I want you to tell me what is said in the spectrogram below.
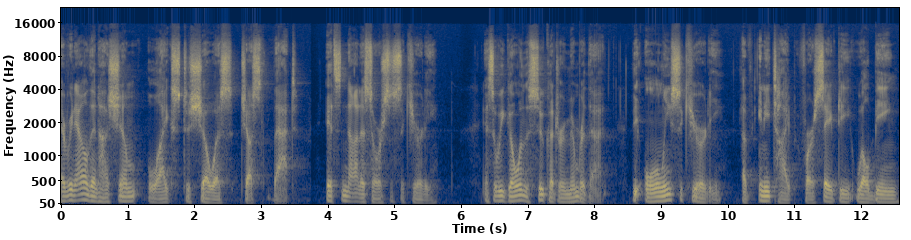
every now and then Hashem likes to show us just that. It's not a source of security. And so we go in the sukkah to remember that. The only security of any type for our safety, well being,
